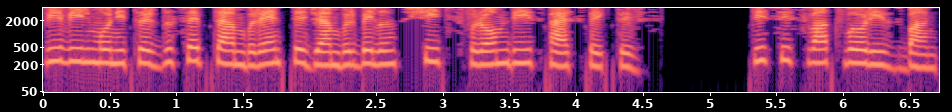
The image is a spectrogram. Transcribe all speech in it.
We will monitor the September and December balance sheets from these perspectives. This is what worries bank.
